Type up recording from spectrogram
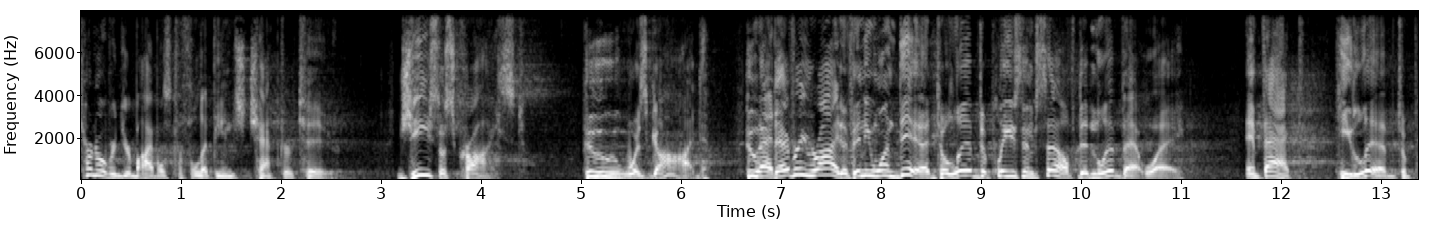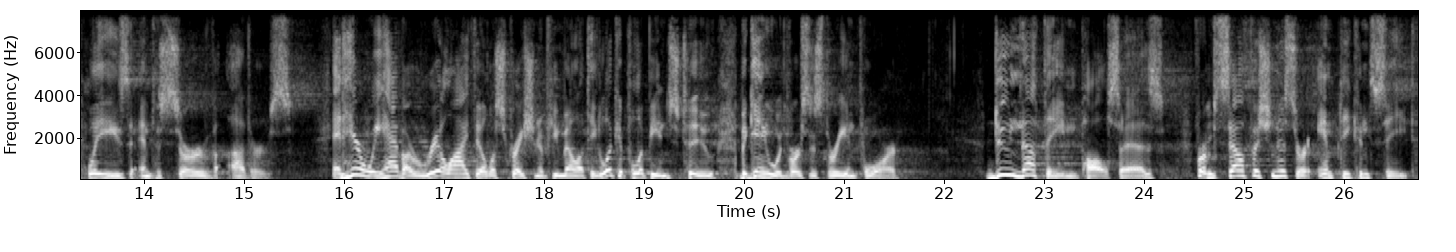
Turn over your Bibles to Philippians chapter 2. Jesus Christ who was God, who had every right, if anyone did, to live to please himself, didn't live that way. In fact, he lived to please and to serve others. And here we have a real life illustration of humility. Look at Philippians 2, beginning with verses 3 and 4. Do nothing, Paul says, from selfishness or empty conceit,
